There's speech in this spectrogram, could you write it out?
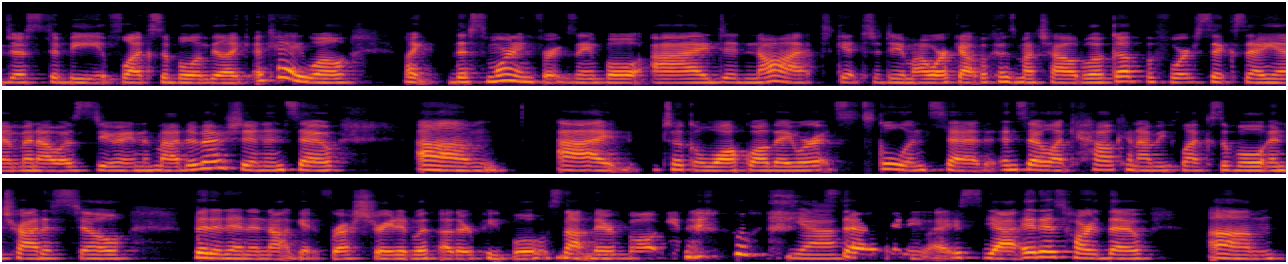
just to be flexible and be like, okay, well, like this morning, for example, I did not get to do my workout because my child woke up before 6 a.m. and I was doing my devotion. And so um, I took a walk while they were at school instead. And so, like, how can I be flexible and try to still fit it in and not get frustrated with other people? It's not mm-hmm. their fault, you know? Yeah. so, anyways, yeah, it is hard though. Um,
